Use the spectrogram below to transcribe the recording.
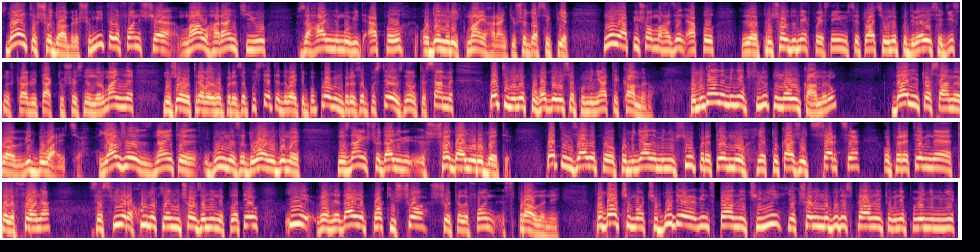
Знаєте, що добре? Що мій телефон ще мав гарантію в загальному від Apple один рік, має гарантію ще до сих пір. Ну я пішов в магазин Apple, е, прийшов до них, пояснив їм ситуацію, вони подивилися, дійсно кажуть, так, то щось ненормальне, можливо, треба його перезапустити, давайте попробуємо, перезапустили, знову те саме. Потім вони погодилися поміняти камеру. Поміняли мені абсолютно нову камеру. Далі то саме відбувається. Я вже, знаєте, був незадоволений, думаю, не знаю, що далі, що далі робити. Потім взяли, поміняли мені всю оперативну, як то кажуть, серце, оперативне телефона. За свій рахунок я нічого взагалі не платив і виглядає поки що, що телефон справлений. Побачимо, чи буде він справний, чи ні. Якщо він не буде справний, то вони повинні мені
